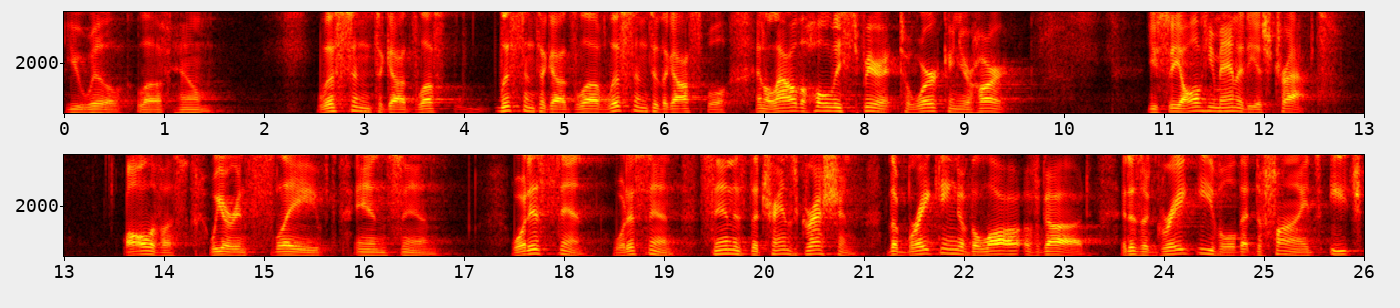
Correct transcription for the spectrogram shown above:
you will love him. Listen to God's love. Listen to God's love, listen to the gospel, and allow the Holy Spirit to work in your heart. You see, all humanity is trapped. All of us, we are enslaved in sin. What is sin? What is sin? Sin is the transgression, the breaking of the law of God. It is a great evil that defines each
